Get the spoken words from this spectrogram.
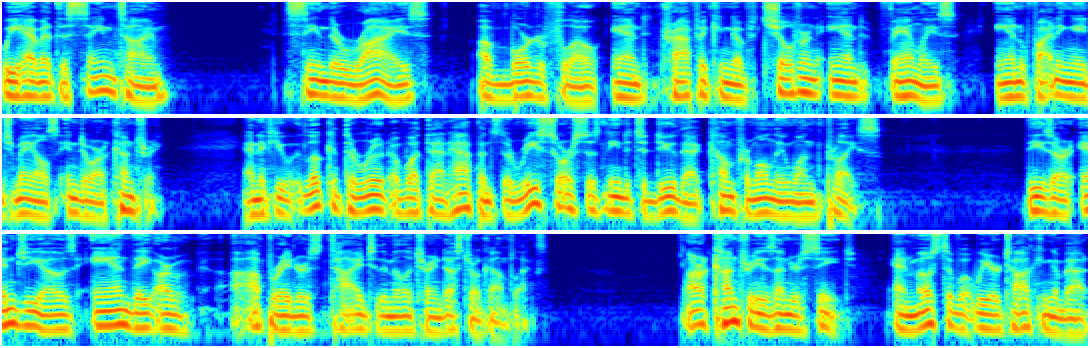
we have at the same time seen the rise of border flow and trafficking of children and families and fighting age males into our country. And if you look at the root of what that happens, the resources needed to do that come from only one place. These are NGOs and they are operators tied to the military industrial complex. Our country is under siege. And most of what we are talking about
